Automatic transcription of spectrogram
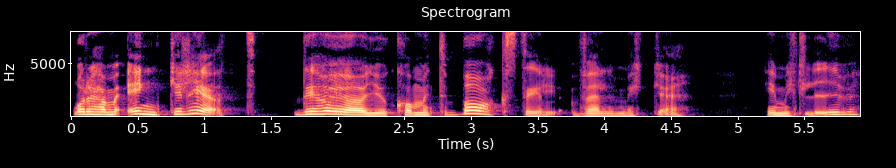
Och det här med enkelhet, det har jag ju kommit tillbaks till väldigt mycket i mitt liv.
